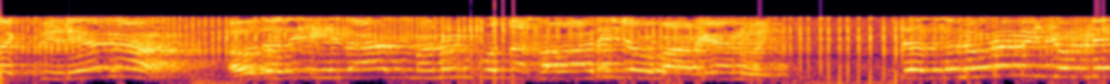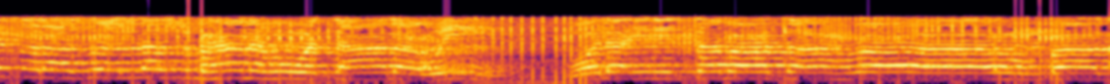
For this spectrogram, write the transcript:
تکفیرین او د دې هدایت منونکو ته خوارج او باغیان وایي. د څلورمې جملې ته راځو، الله سبحانه وتعالی وایي، ولئن اتبعت اهواءهم بعد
